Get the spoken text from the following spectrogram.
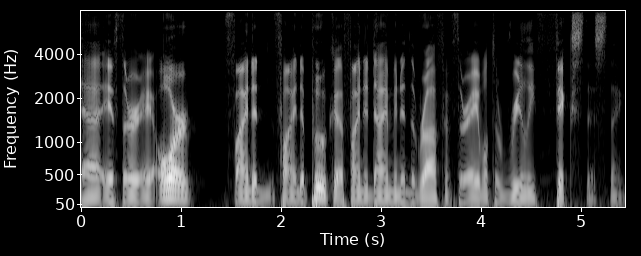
uh, if they're or find a find a puka, find a diamond in the rough if they're able to really fix this thing.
